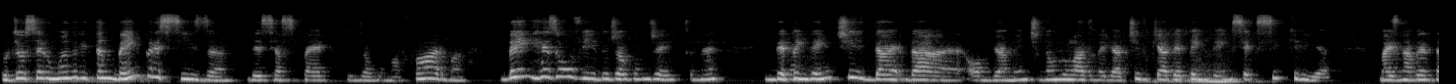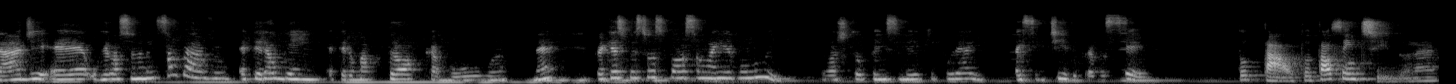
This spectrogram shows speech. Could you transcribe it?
Porque o ser humano ele também precisa desse aspecto de alguma forma, bem resolvido de algum jeito, né? Independente da, da, obviamente, não do lado negativo, que é a dependência que se cria, Mas, na verdade, é o relacionamento saudável, é ter alguém, é ter uma troca boa, né? Para que as pessoas possam aí evoluir. Eu acho que eu penso meio que por aí. Faz sentido para você? Total, total sentido, né?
